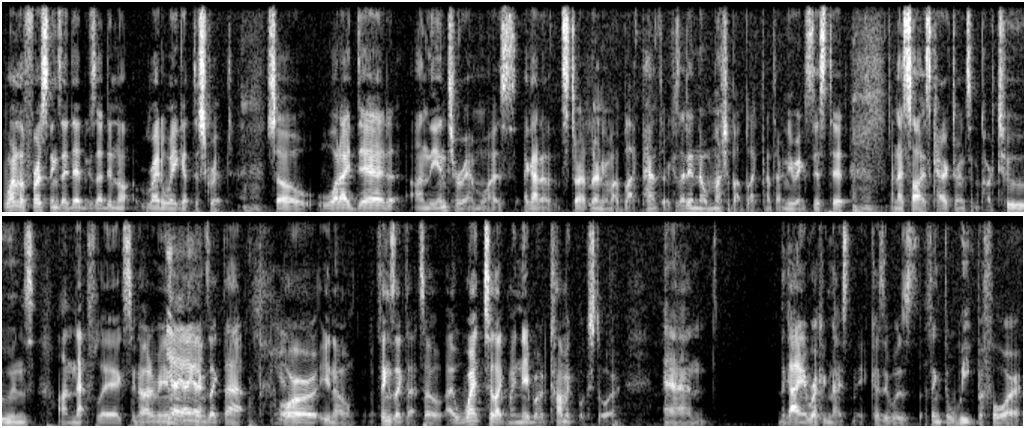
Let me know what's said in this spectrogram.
one of the first things I did because I didn't right away get the script. Mm-hmm. So what I did on the interim was I got to start learning about Black Panther because I didn't know much about Black Panther. I knew he existed, mm-hmm. and I saw his character in some cartoons on Netflix. You know what I mean? Yeah, Like, yeah, yeah. Things like that, Yeah. or you know things like that. So I went to like my neighborhood comic book store, and the guy recognized me because it was I think the week before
